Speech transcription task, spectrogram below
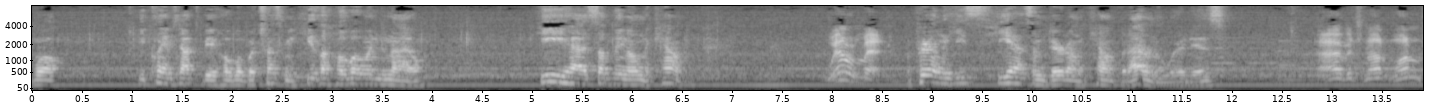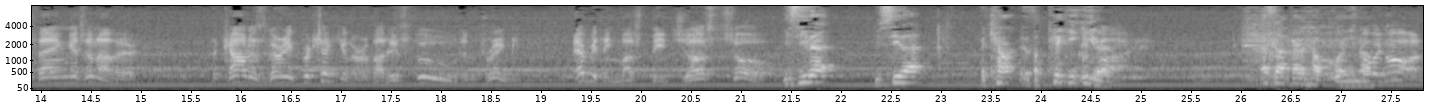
well, he claims not to be a hobo, but trust me, he's a hobo in denial. He has something on the count. Well met. Apparently he's he has some dirt on the count, but I don't know what it is. Ah, if it's not one thing, it's another. The Count is very particular about his food and drink. Everything must be just so. You see that? You see that? The count is a picky eater. That's not very helpful, What's you know. going on?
